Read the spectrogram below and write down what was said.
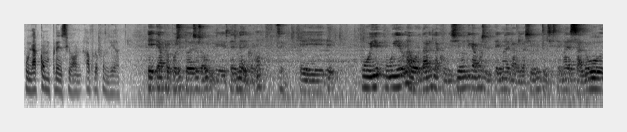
una comprensión a profundidad. Eh, a propósito de eso, Saúl, eh, usted es médico, ¿no? Sí. Eh, ¿Pudieron abordar en la comisión, digamos, el tema de la relación entre el sistema de salud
